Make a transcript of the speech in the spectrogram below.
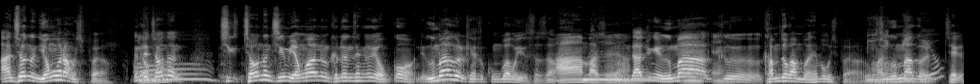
아 저는 영어를 하고 싶어요. 근데 어. 저는 지, 저는 지금 영화는 그런 생각이 없고 음악을 계속 공부하고 있어서 아 맞아요. 나중에 음악 네, 네. 그 감독 한번 해보고 싶어요. 음악, 뮤직비디오? 음악을 제가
